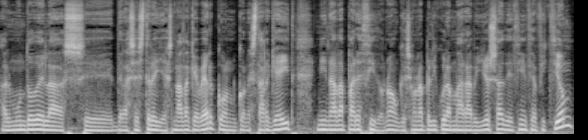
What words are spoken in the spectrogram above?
al mundo de las, eh, de las estrellas. Nada que ver con, con, Stargate ni nada parecido, ¿no? Aunque sea una película maravillosa de ciencia ficción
